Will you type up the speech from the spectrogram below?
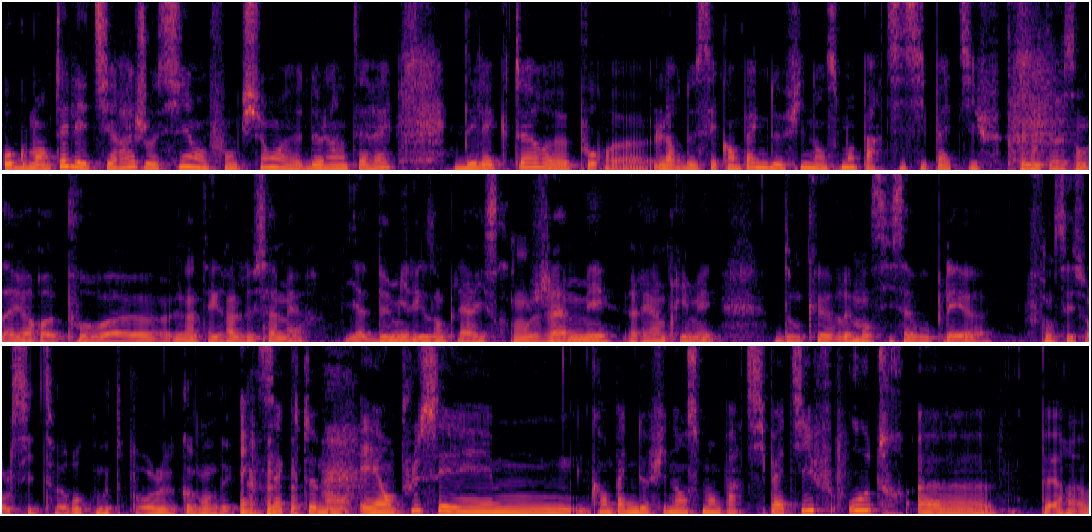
augmenter les tirages aussi en fonction de l'intérêt des lecteurs pour lors de ces campagnes de financement participatif. Très intéressant d'ailleurs pour l'intégrale de sa mère, il y a 2000 exemplaires, ils seront jamais réimprimés. Donc vraiment si ça vous plaît, foncez sur le site Rockmout pour le commander. Exactement. Et en plus, c'est une hum, campagne de financement participatif, outre euh,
